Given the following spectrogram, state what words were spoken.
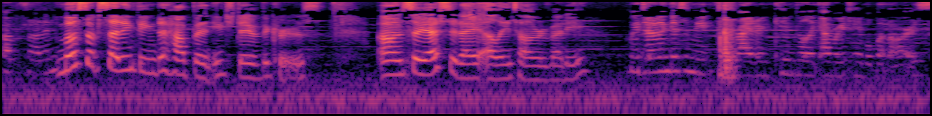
Upsetting. Most upsetting thing to happen each day of the cruise. Um, so yesterday, Ellie, tell everybody. We didn't get to meet the rider. He came to like every table but ours.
